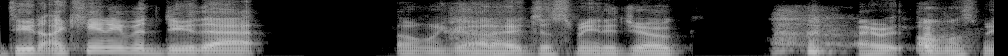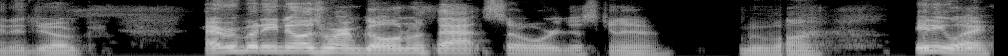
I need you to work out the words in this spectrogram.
Dude, I can't even do that. Oh my god, I just made a joke. I almost made a joke. Everybody knows where I'm going with that, so we're just gonna move on. Anyway,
